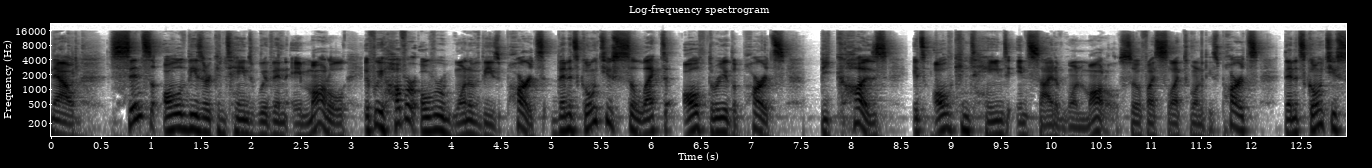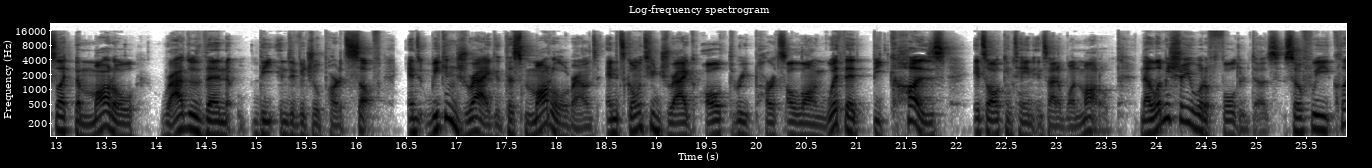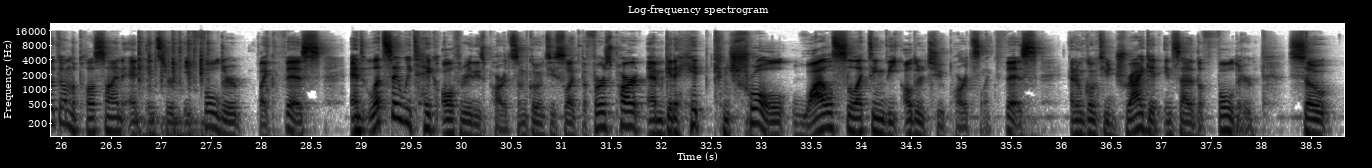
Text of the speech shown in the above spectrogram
Now, since all of these are contained within a model, if we hover over one of these parts, then it's going to select all three of the parts because it's all contained inside of one model. So if I select one of these parts, then it's going to select the model rather than the individual part itself. And we can drag this model around and it's going to drag all three parts along with it because it's all contained inside of one model. Now let me show you what a folder does. So if we click on the plus sign and insert a folder like this, and let's say we take all three of these parts. I'm going to select the first part and I'm going to hit control while selecting the other two parts like this and I'm going to drag it inside of the folder. So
